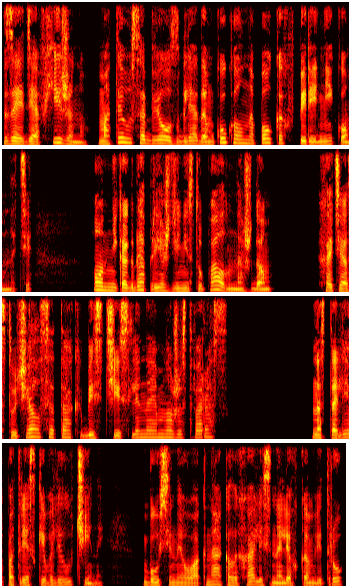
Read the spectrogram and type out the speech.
Зайдя в хижину, Матеус обвел взглядом кукол на полках в передней комнате. Он никогда прежде не ступал в наш дом, хотя стучался так бесчисленное множество раз. На столе потрескивали лучины — Бусины у окна колыхались на легком ветру,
